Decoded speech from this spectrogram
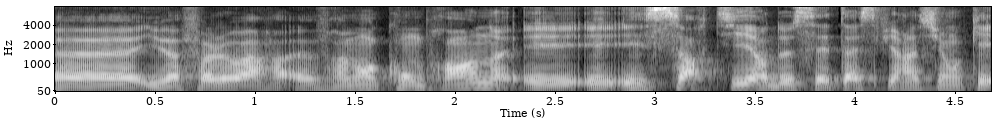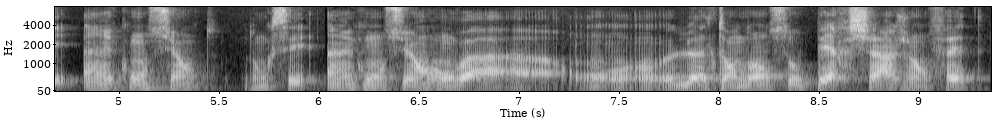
euh, il va falloir vraiment comprendre et, et, et, sortir de cette aspiration qui est inconsciente. Donc c'est inconscient, on va on, la tendance au perchage en fait.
